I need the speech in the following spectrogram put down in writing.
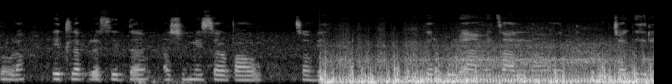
थोडा इथला प्रसिद्ध अशी मिसळपाव चवी. तर पुढे आम्ही चाललो आहोत आमच्या घरी.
